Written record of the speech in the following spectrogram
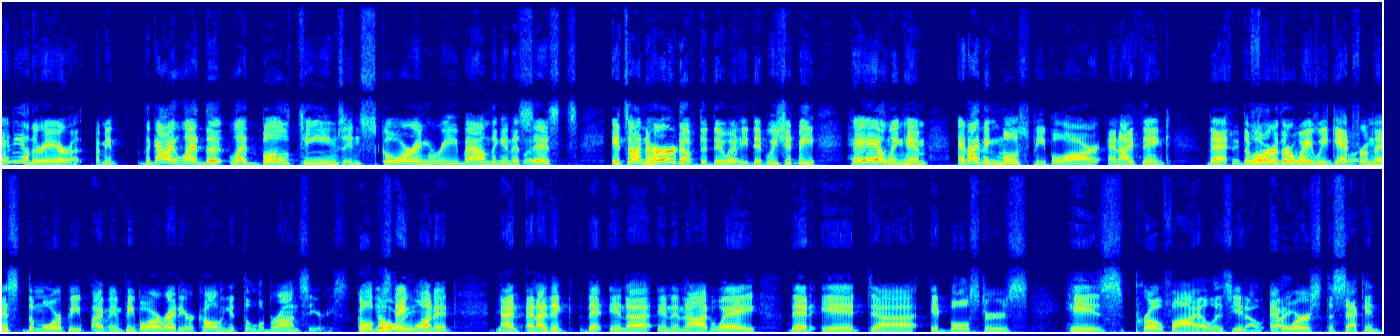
Any other era, I mean, the guy led the led both teams in scoring, rebounding, and assists. It's unheard of to do what he did. We should be hailing him, and I think most people are. And I think that the people are. further away Most we get are. from this, the more people. I mean, people already are calling it the LeBron series. Golden No, State I- won it, and and I think that in a in an odd way that it uh, it bolsters his profile as you know at I- worst the second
